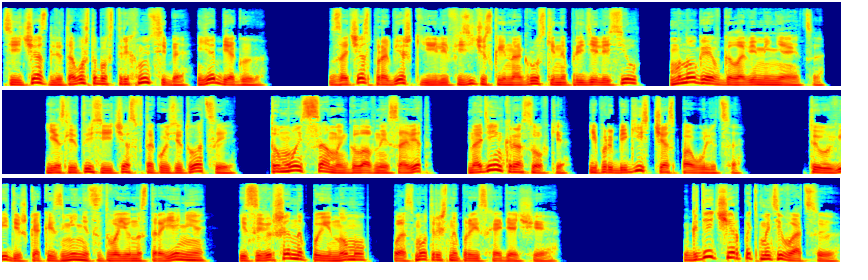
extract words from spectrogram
Сейчас для того, чтобы встряхнуть себя, я бегаю. За час пробежки или физической нагрузки на пределе сил многое в голове меняется. Если ты сейчас в такой ситуации, то мой самый главный совет — надень кроссовки и пробегись час по улице. Ты увидишь, как изменится твое настроение и совершенно по-иному посмотришь на происходящее. Где черпать мотивацию?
